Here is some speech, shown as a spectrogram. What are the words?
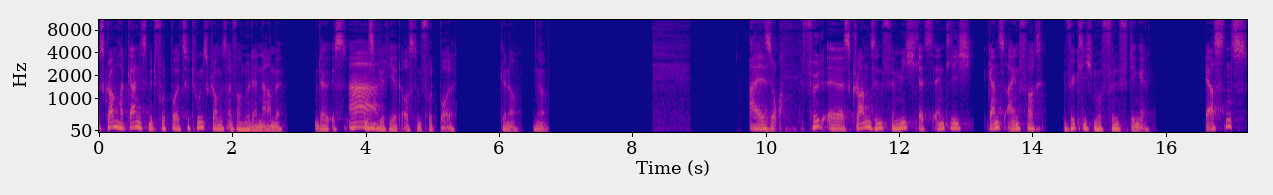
Scrum hat gar nichts mit Football zu tun. Scrum ist einfach nur der Name. Und der ist ah. inspiriert aus dem Football. Genau. Ja. Also, für, äh, Scrum sind für mich letztendlich ganz einfach wirklich nur fünf Dinge. Erstens,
